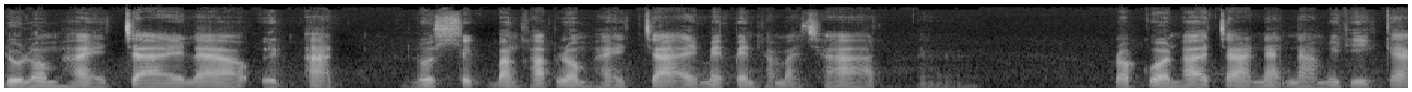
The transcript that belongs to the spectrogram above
ดูลมหายใจแล้วอึดอัด รู้สึกบังคับลมหายใจไม่เป็นธรรมชาตินะรบกวนพระอาจารย์แนะนำวิธีแก้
